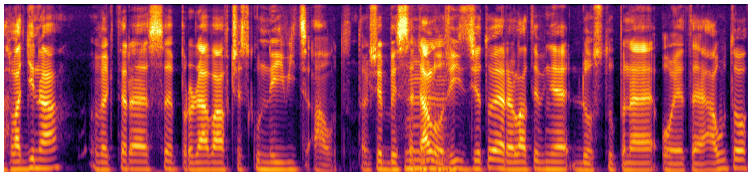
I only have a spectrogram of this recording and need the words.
hladina ve které se prodává v Česku nejvíc aut. Takže by se Hmm. dalo říct, že to je relativně dostupné ojeté auto,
